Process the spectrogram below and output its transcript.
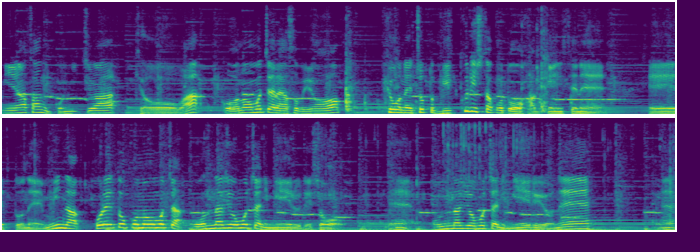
皆さんこんにちは。今日はこのおもちゃで遊ぶよ。今日ね、ちょっとびっくりしたことを発見してね、えー、っとね、みんなこれとこのおもちゃ、同じおもちゃに見えるでしょう。ね、同じおもちゃに見えるよね。ね、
